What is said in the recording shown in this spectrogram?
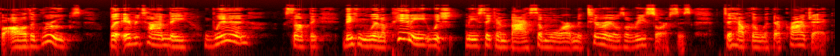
for all the groups, but every time they win something, they can win a penny, which means they can buy some more materials or resources to help them with their project.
